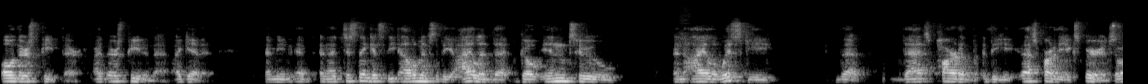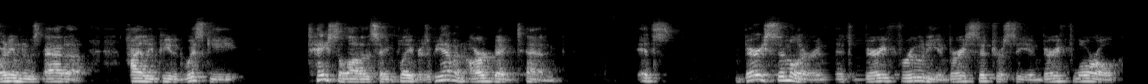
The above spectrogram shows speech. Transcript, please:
"Oh, there's peat there. There's peat in that. I get it." I mean, and, and I just think it's the elements of the island that go into an Isla whiskey that that's part of the that's part of the experience. So anyone who's had a highly peated whiskey tastes a lot of the same flavors. If you have an Ardbeg 10, it's very similar and it's very fruity and very citrusy and very floral,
